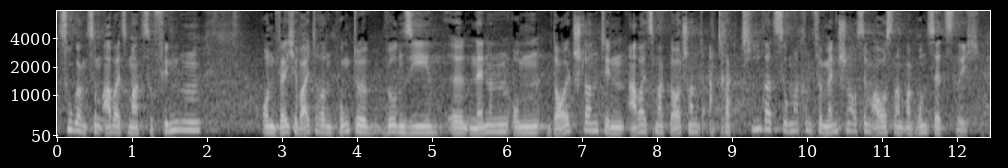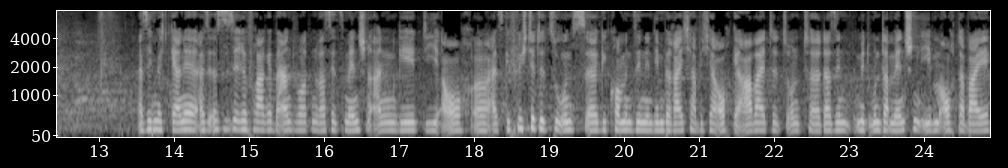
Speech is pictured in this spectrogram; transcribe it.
Zugang zum Arbeitsmarkt zu finden? Und welche weiteren Punkte würden Sie äh, nennen, um Deutschland, den Arbeitsmarkt Deutschland attraktiver zu machen für Menschen aus dem Ausland, mal grundsätzlich? Also ich möchte gerne als erstes Ihre Frage beantworten, was jetzt Menschen angeht, die auch äh, als Geflüchtete zu uns äh, gekommen sind. In dem Bereich habe ich ja auch gearbeitet und äh, da sind mitunter Menschen eben auch dabei,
